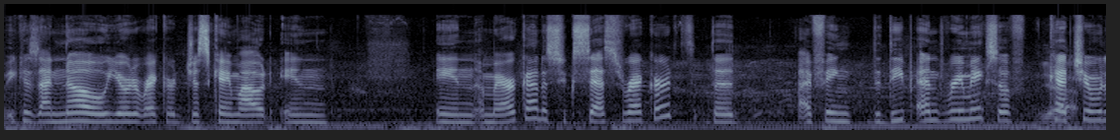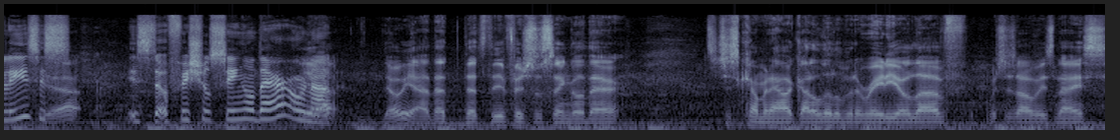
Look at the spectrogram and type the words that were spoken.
because I know your record just came out in in America, the Success record, the I think the Deepend remix of Yeah. Catch and Release is Yeah. is the official single there or yeah. not? Oh yeah, that that's the official single there. It's just coming out. Got a little bit of radio love, which is always nice,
